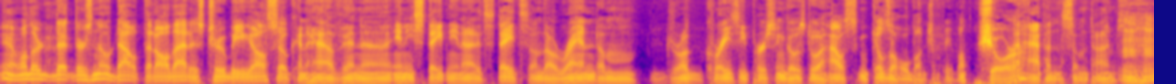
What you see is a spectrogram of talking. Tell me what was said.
Yeah, well, there, there, there's no doubt that all that is true, but you also can have in uh, any state in the United States, on the random drug crazy person goes to a house and kills a whole bunch of people. Sure, that happens sometimes. Mm-hmm.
